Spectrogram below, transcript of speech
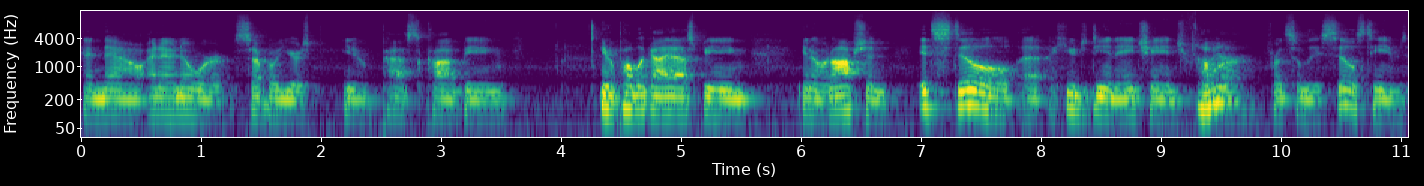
and now, and I know we're several years, you know, past cloud being, you know, public IS being, you know, an option. It's still a, a huge DNA change for Oh, yeah. for some of these sales teams,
